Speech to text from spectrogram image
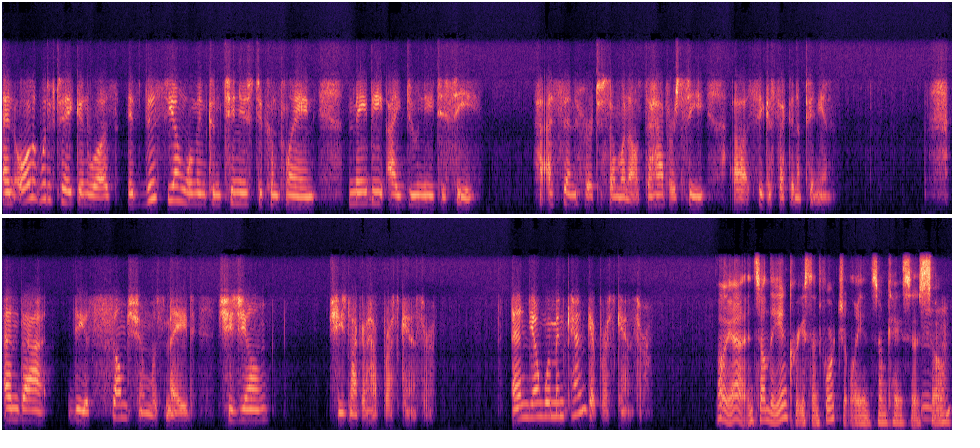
And all it would have taken was if this young woman continues to complain, maybe I do need to see, I send her to someone else to have her see, uh, seek a second opinion. And that the assumption was made she's young, she's not going to have breast cancer and young women can get breast cancer. Oh yeah, and some the increase, unfortunately, in some cases. Mm-hmm. So.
